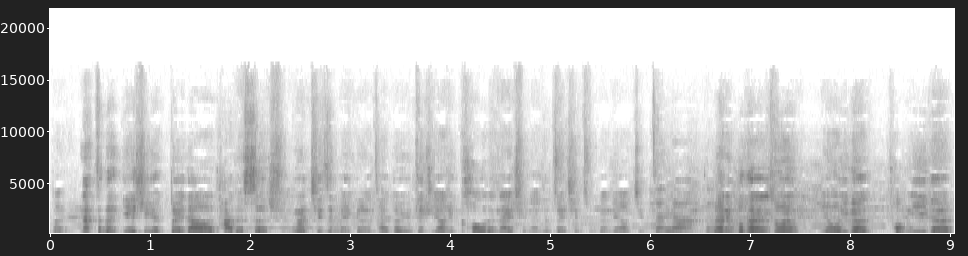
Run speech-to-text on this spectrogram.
对，那这个也许也对到了他的社群，因为其实每个人才对于自己要去抠的那一群人是最清楚跟了解。真的，对，你不可能说由一个统一的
